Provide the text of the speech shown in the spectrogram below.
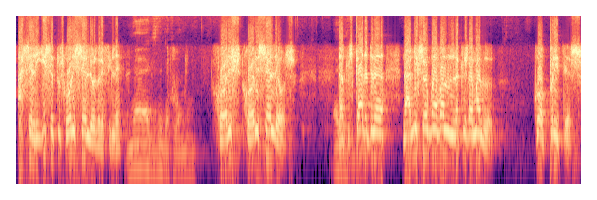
ασελγίστε τους χωρίς έλεος ρε φίλε. Ναι, έχεις δίκιο, φίλε μου. Χωρίς, χωρίς έλεος. Να τους κάνετε να, να μην ξέρουν πού να βάλουν να κλείσουν τα μάτια. Κοπρίτες.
